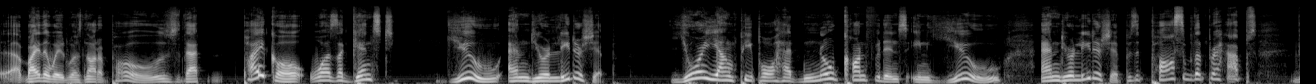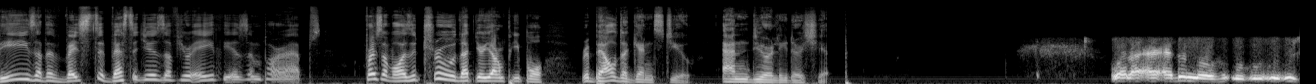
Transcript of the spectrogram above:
uh, by the way, it was not opposed, that PAICO was against you and your leadership. Your young people had no confidence in you and your leadership. Is it possible that perhaps these are the vestiges of your atheism, perhaps? First of all, is it true that your young people rebelled against you and your leadership? Well, I, I don't know which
